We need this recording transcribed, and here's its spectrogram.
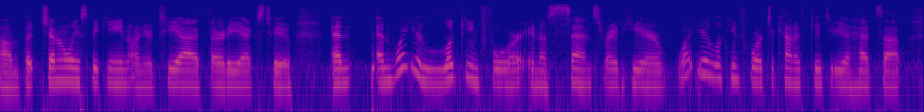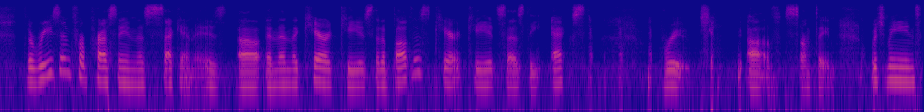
Um, but generally speaking, on your TI 30X2, and, and what you're looking for in a sense right here, what you're looking for to kind of give you a heads up, the reason for pressing the second is, uh, and then the caret key is that above this caret key, it says the X root of something, which means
